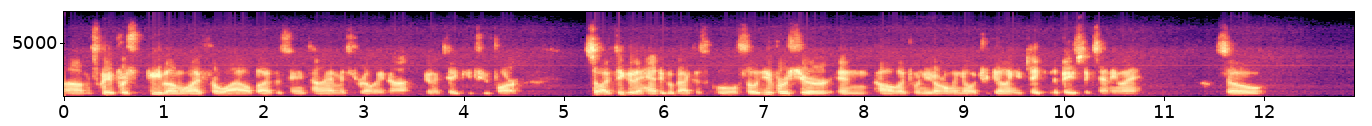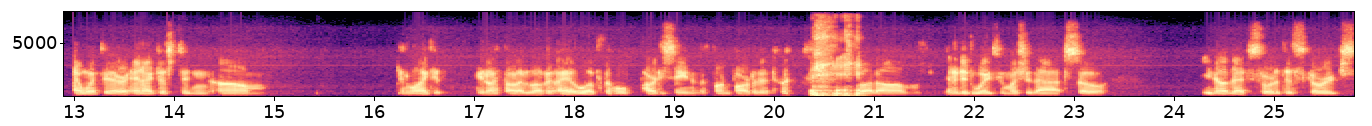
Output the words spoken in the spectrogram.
um, it's great for speed on life for a while, but at the same time, it's really not going to take you too far. So I figured I had to go back to school. So your first year in college, when you don't really know what you're doing, you're taking the basics anyway. So I went there, and I just didn't um, didn't like it. You know, I thought I'd love it. I loved the whole party scene and the fun part of it, but um, and I did way too much of that. So, you know, that sort of discouraged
